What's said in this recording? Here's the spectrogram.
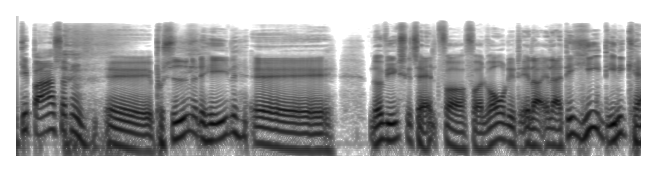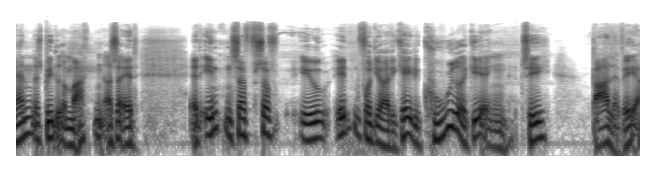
det bare sådan øh, på siden af det hele? Øh, noget, vi ikke skal tage alt for, for alvorligt? Eller, eller er det helt inde i kernen af spillet og magten? Altså at, at enten så, så øh, enten får de radikale kuget regeringen til bare at lade være,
